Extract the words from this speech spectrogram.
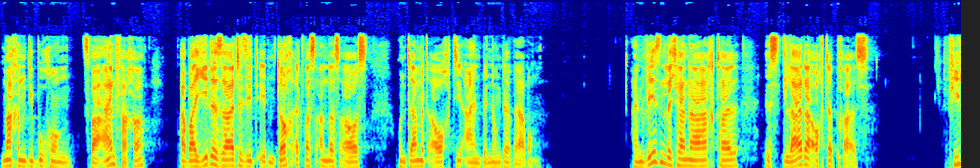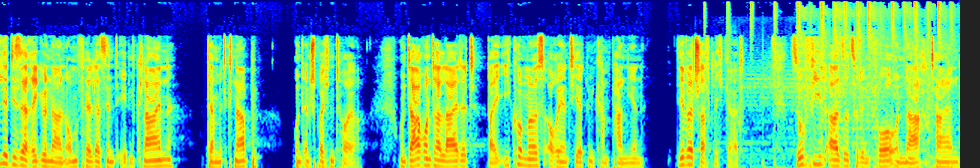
machen die Buchung zwar einfacher, aber jede Seite sieht eben doch etwas anders aus und damit auch die Einbindung der Werbung. Ein wesentlicher Nachteil ist leider auch der Preis. Viele dieser regionalen Umfelder sind eben klein, damit knapp und entsprechend teuer. Und darunter leidet bei E-Commerce orientierten Kampagnen die Wirtschaftlichkeit. So viel also zu den Vor- und Nachteilen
